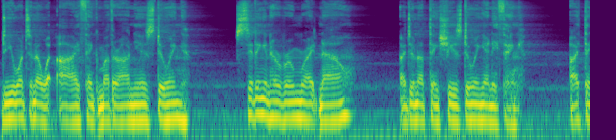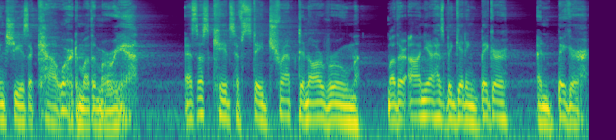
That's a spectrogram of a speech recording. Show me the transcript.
Do you want to know what I think Mother Anya is doing? Sitting in her room right now? I do not think she is doing anything. I think she is a coward, Mother Maria. As us kids have stayed trapped in our room, Mother Anya has been getting bigger and bigger.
